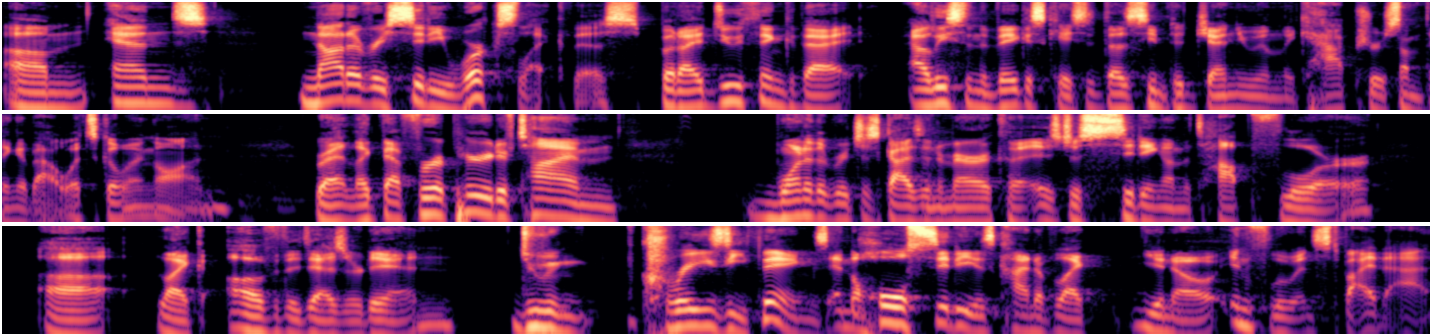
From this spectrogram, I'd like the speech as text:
Um, and not every city works like this, but I do think that at least in the Vegas case, it does seem to genuinely capture something about what's going on, right? Like that for a period of time, one of the richest guys in America is just sitting on the top floor, uh, like of the Desert Inn, doing crazy things, and the whole city is kind of like you know influenced by that.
